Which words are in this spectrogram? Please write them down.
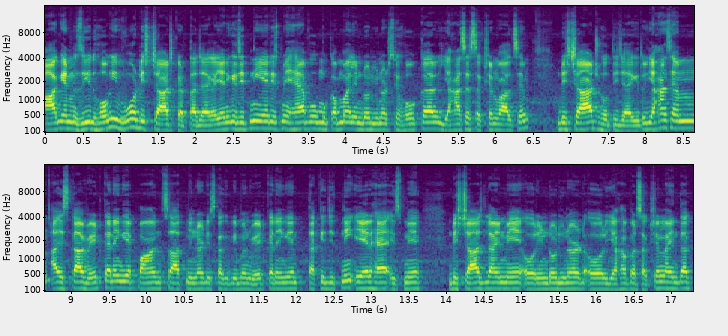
आगे मज़ीद होगी, वो डिस्चार्ज करता जाएगा। यानी कि जितनी एयर इसमें है, वो मुकम्मल इंडोर यूनिट से होकर यहाँ से सक्शन वाल से डिस्चार्ज होती जाएगी। तो यहाँ से हम इसका वेट करेंगे, पाँच सात मिनट इसका तकरीबन वेट करेंगे, ताकि जितनी एयर है इसमें डिस्चार्ज लाइन में और इंडोर यूनिट और यहाँ पर सक्शन लाइन तक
